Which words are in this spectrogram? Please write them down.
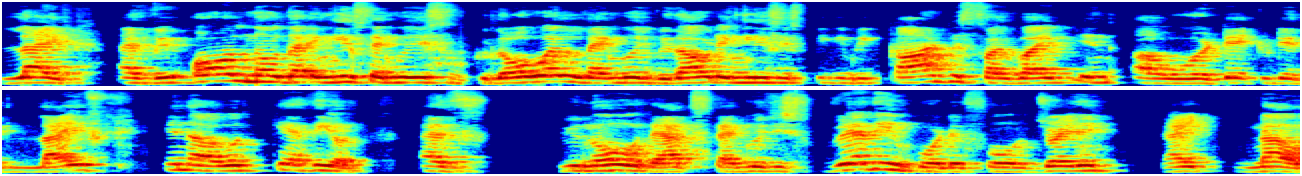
life. As we all know, the English language is global language. Without English speaking, we can't be survive in our day-to-day -day life, in our career. As you know, that language is very important. So join it right now.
